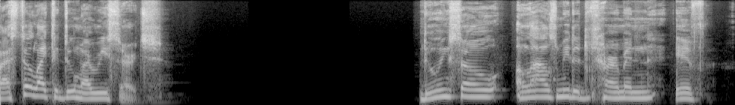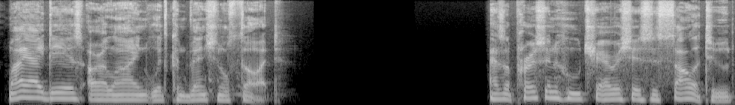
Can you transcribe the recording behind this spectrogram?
But I still like to do my research. Doing so allows me to determine if my ideas are aligned with conventional thought. As a person who cherishes his solitude,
